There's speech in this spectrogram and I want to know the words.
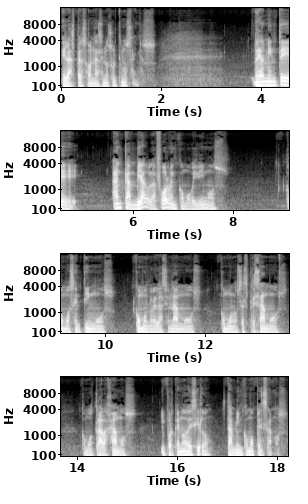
de las personas en los últimos años. Realmente han cambiado la forma en cómo vivimos, cómo sentimos, cómo nos relacionamos, cómo nos expresamos, cómo trabajamos y, por qué no decirlo, también cómo pensamos.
